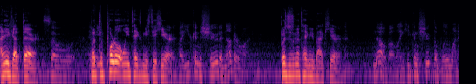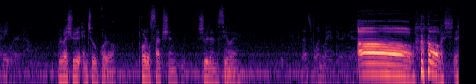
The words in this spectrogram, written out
I need to get there. So, But you, the portal only takes me to here. but you can shoot another one. But it's just gonna take me back here. No, but like you can shoot the blue one anywhere now. What if I shoot it into a portal? Portalception. Shoot it in the ceiling. That's one way of doing it. Oh, oh shit.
